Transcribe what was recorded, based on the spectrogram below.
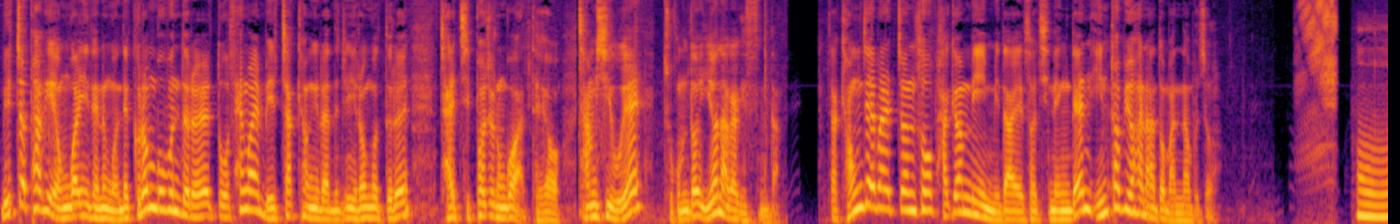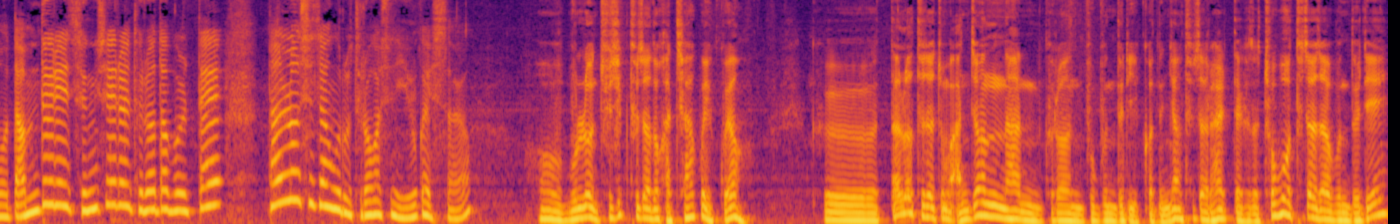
밀접하게 연관이 되는 건데 그런 부분들을 또 생활 밀착형이라든지 이런 것들을 잘 짚어주는 것 같아요. 잠시 후에 조금 더 이어나가겠습니다. 자, 경제발전소 박연미입니다에서 진행된 인터뷰 하나 더 만나보죠. 어, 남들의 증시를 들여다볼 때 달러 시장으로 들어가신 이유가 있어요? 어, 물론 주식 투자도 같이 하고 있고요. 그 달러 투자 좀 안전한 그런 부분들이 있거든요. 투자를 할 때 그래서 초보 투자자분들이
